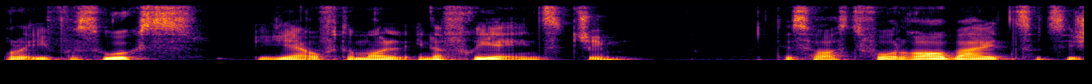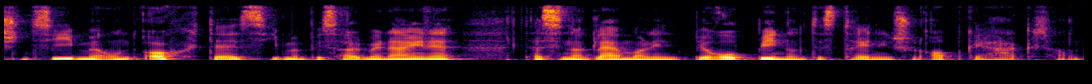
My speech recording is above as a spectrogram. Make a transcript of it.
oder ich versuche es, ich gehe oft einmal in der Früh ins Gym. Das heißt, vor der Arbeit, so zwischen 7 und 8, 7 bis halb 9, dass ich dann gleich mal im Büro bin und das Training schon abgehakt habe.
